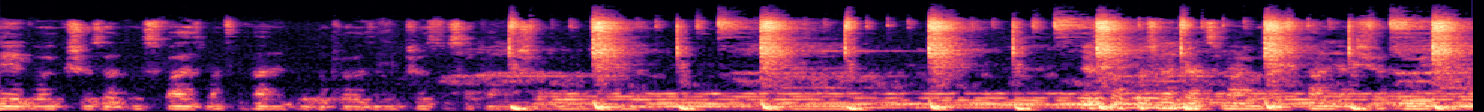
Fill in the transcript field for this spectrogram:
Jego i krzyża Dusfal zmartwychwany był doprowadzony przez Dusofa na krzyżu. Pierwszą poczynę teraz mały zaśpania światło Jezusa.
